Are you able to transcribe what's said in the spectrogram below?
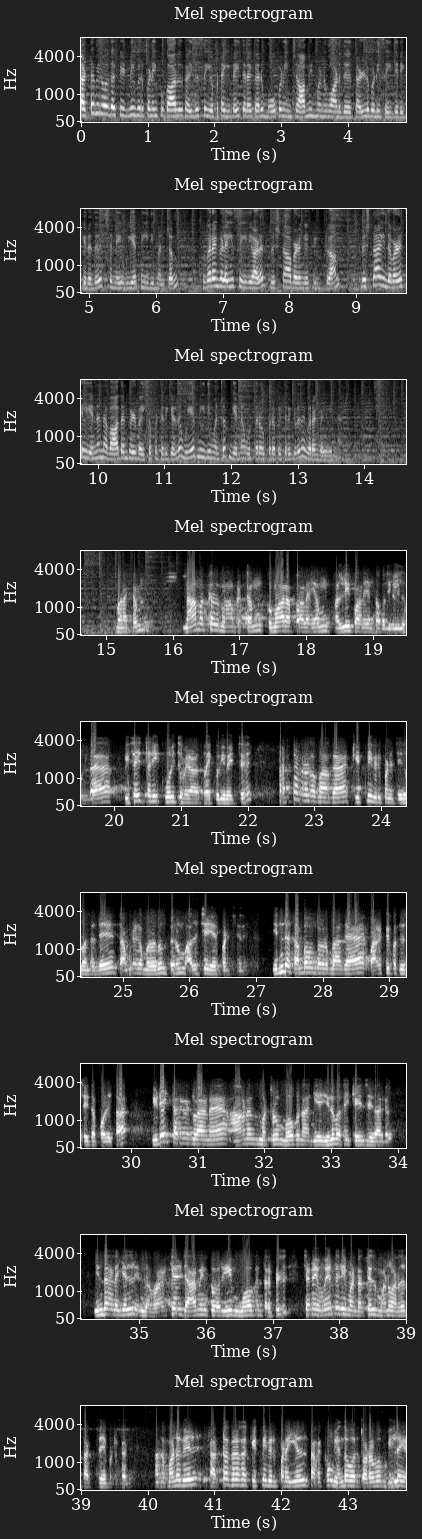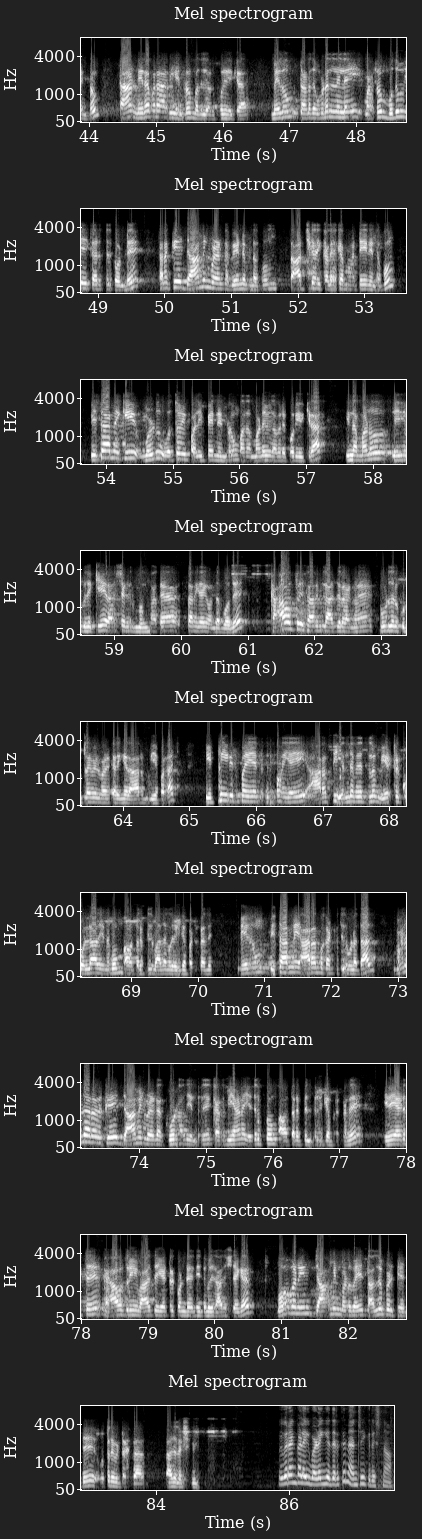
சட்டவிரோத கிட்னி விற்பனை புகாரில் கைது செய்யப்பட்ட இடைத்தரகர் மோகனின் ஜாமீன் மனுவானது தள்ளுபடி செய்திருக்கிறது. சென்னை உயர்நீதிமன்றம். விவரங்களை செய்தியாளர் கிருஷ்ணா வழங்க கேட்கலாம். கிருஷ்ணா இந்த வழக்கில் என்னென்ன வாதங்கள் வைக்கப்பட்டிருக்கிறது? உயர்நீதிமன்றம் என்ன உத்தரவு பிறப்பித்திருக்கிறது? விவரங்கள் என்ன? வணக்கம். நாமக்கல் மாவட்டம் குமாரபாளையம் பள்ளிப்பாளையம் பகுதிகளில் உள்ள விசைத்தறி கூலி தொழிலாளர்களை குறிவைத்து சட்டவிரோதமாக கிட்னி விற்பனை செய்து வந்தது தமிழகம் முழுவதும் பெரும் அதிர்ச்சியை ஏற்படுத்தியது. இந்த சம்பவம் தொடர்பாக வழக்கு பதிவு செய்த போலீசார் இடைத்தரகர்களான ஆனந்த் மற்றும் மோகன் ஆகிய இருவரை கைது செய்தார்கள். இந்த நிலையில் இந்த வழக்கில் ஜாமீன் கோரி மோகன் தரப்பில் சென்னை உயர்நீதிமன்றத்தில் மனுவானது தாக்கல் செய்யப்பட்டுள்ளது அந்த மனுவில் சட்டவிரோத கிட்னி விற்பனையில் தனக்கும் எந்த ஒரு தொடர்பும் இல்லை என்றும் தான் நிரபராதி என்றும் பதில் அவர் கூறியிருக்கிறார். மேலும் தனது உடல்நிலை மற்றும் முதுமையை கருத்தில் கொண்டு தனக்கு ஜாமீன் வழங்க வேண்டும் எனவும் சாட்சிகளை கலைக்க மாட்டேன் எனவும் விசாரணைக்கு முழு ஒத்துழைப்பு அளிப்பேன் என்றும் அந்த மனுவில் அவர் கூறியிருக்கிறார். இந்த மனு நீதிபதி கே. ராஜசேகர் முன்பாக விசாரணைக்காக வந்தபோது காவல்துறை சார்பில் ஆஜரான கூடுதல் குற்றவியல் வழக்கறிஞர் ஆர். முனியப்பராஜ் கிட்னி விற்பனை விற்பனையை அரசு எந்த விதத்திலும் ஏற்றுக்கொள்ளாது எனவும் அவர் தரப்பில் வாதங்கள் வைக்கப்பட்டுள்ளது. மேலும் விசாரணை ஆரம்ப கட்டத்தில் உள்ளதால் மனுதாரருக்கு ஜாமீன் வழங்கக்கூடாது என்று கடுமையான எதிர்ப்பும் அவர் தரப்பில் தெரிவிக்கப்பட்டது இதையடுத்து காவல்துறையின் வாதத்தை ஏற்றுக்கொண்ட நீதிபதி ராஜசேகர் மோகனின் ஜாமீன் மனுவை தள்ளுபடி செய்து உத்தரவிட்டிருக்கிறார் ராஜலட்சுமி. விவரங்களை வழங்கியதற்கு நன்றி கிருஷ்ணா.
